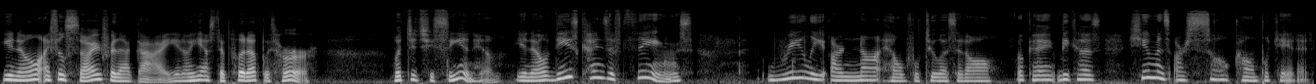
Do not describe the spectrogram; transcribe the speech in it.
You know, I feel sorry for that guy. You know, he has to put up with her. What did she see in him? You know, these kinds of things really are not helpful to us at all, okay? Because humans are so complicated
